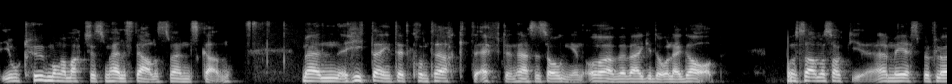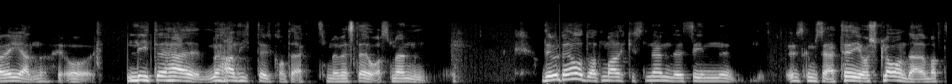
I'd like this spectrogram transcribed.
gjort hur många matcher som helst i Allsvenskan. Men hittar inte ett kontrakt efter den här säsongen och överväger då att lägga av. Och samma sak är med Jesper Florén lite här, men han hittar ett kontrakt med Västerås. Men det är väl bra då att Marcus nämner sin hur ska man säga, treårsplan där om att,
